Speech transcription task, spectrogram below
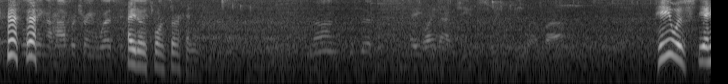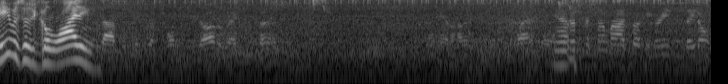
shit, I- including a train west How you doing, Jackson. Swan, sir? Non-specific. Twenty nine G was sweet he went by. He was, yeah, he was just gliding. Stopped and picked up twenty three auto wrecks at home. Only had a hundred fifty platform. Yeah. Just for some odd fucking reason, they don't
